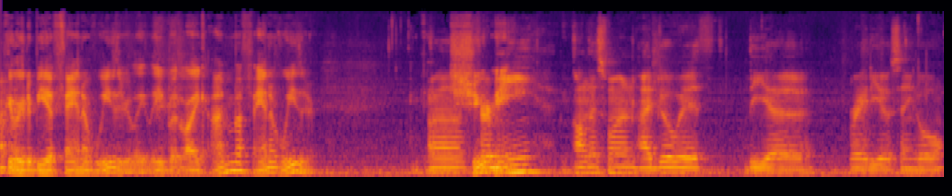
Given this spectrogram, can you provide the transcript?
popular to be a fan of Weezer lately, but like I'm a fan of Weezer. Uh, Shoot for me. me, on this one, I'd go with the uh, radio single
